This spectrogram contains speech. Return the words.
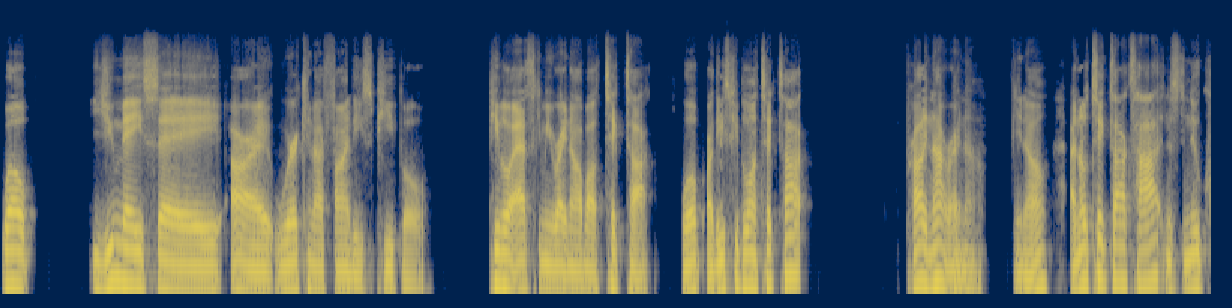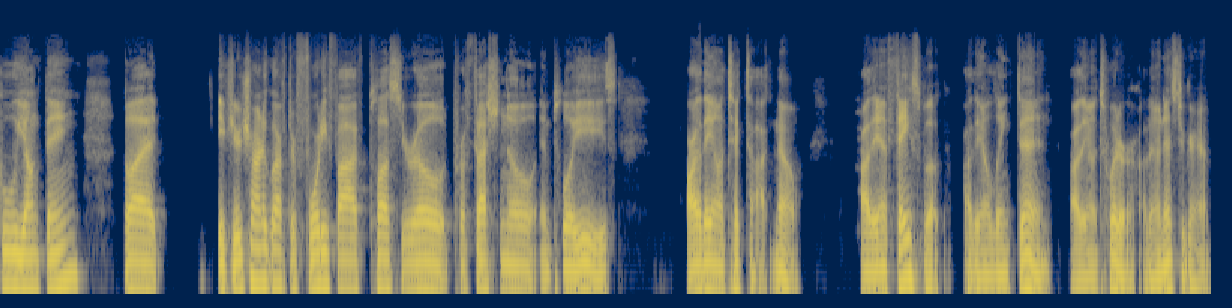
Well, you may say, all right, where can I find these people? People are asking me right now about TikTok. Well, are these people on TikTok? Probably not right now. You know, I know TikTok's hot and it's the new cool young thing, but if you're trying to go after 45 plus year old professional employees, are they on TikTok? No. Are they on Facebook? Are they on LinkedIn? Are they on Twitter? Are they on Instagram?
